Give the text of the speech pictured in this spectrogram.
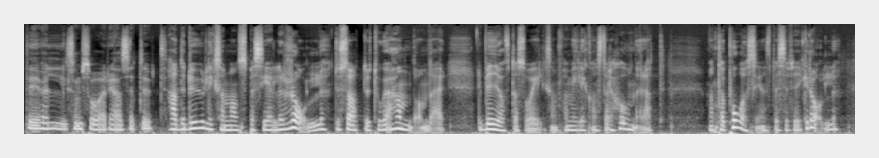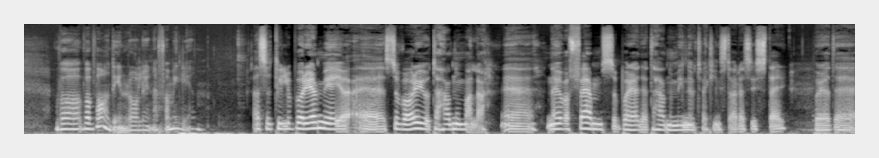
Det är väl liksom så det har sett ut. Hade du liksom någon speciell roll? Du sa att du tog hand om där. Det blir ju ofta så i liksom familjekonstellationer att man tar på sig en specifik roll. Vad, vad var din roll i den här familjen? Alltså till att börja med eh, så var det ju att ta hand om alla. Eh, när jag var fem så började jag ta hand om min utvecklingsstörda syster. Började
